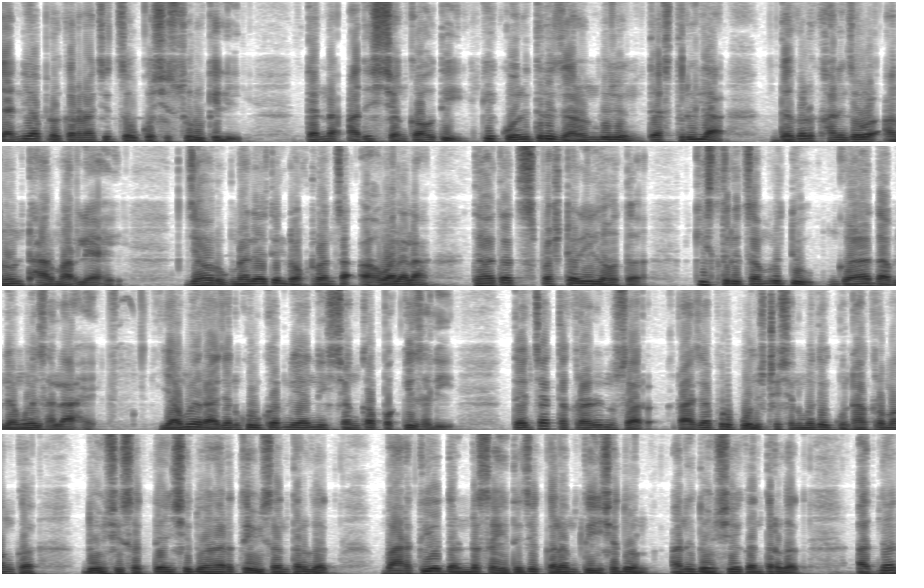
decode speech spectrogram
यांनी या प्रकरणाची चौकशी सुरू केली. त्यांना आधीच शंका होती की कोणीतरी जाणून बुजून त्या स्त्रीला दगडखानेजवळ आणून ठार मारले आहे. जेव्हा रुग्णालयातील डॉक्टरांचा अहवाल आला तेव्हा त्यात स्पष्ट लिहिलं होतं की स्त्रीचा मृत्यू गळा दाबल्यामुळे झाला आहे. यामुळे राजन कुलकर्णी यांनी शंका पक्की झाली. त्यांच्या तक्रारीनुसार राजापूर पोलीस स्टेशनमध्ये गुन्हा क्रमांक दोनशे सत्त्याऐंशी दोन हजार तेवीस अंतर्गत भारतीय दंड संहितेचे कलम तीनशे दोन आणि दोनशे एक अंतर्गत अज्ञात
